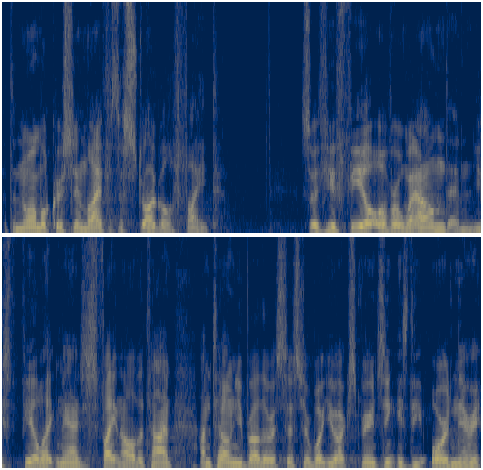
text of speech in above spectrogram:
that the normal Christian life is a struggle, a fight. So if you feel overwhelmed and you feel like, man, just fighting all the time, I'm telling you, brother or sister, what you are experiencing is the ordinary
